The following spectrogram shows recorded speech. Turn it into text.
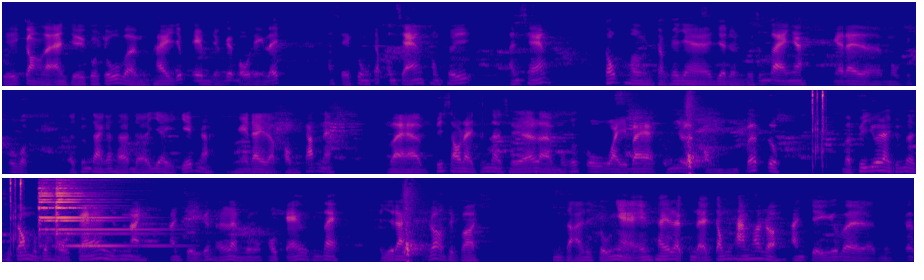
Chỉ cần là anh chị cô chú về mình thay giúp em những cái bộ đèn led nó sẽ cung cấp ánh sáng không khí ánh sáng tốt hơn cho cái gia, gia đình của chúng ta nha. Ngay đây là một cái khu vực để chúng ta có thể để giày dép nè. Ngay đây là phòng khách nè. Và phía sau đây chúng ta sẽ là một cái khu quầy bar cũng như là phòng bếp luôn và phía dưới đây chúng ta sẽ có một cái hồ cá như thế này. Anh chị có thể làm được hồ cá của chúng ta ở dưới đây. Rất là tuyệt vời. Hiện tại thì chủ nhà em thấy là cũng đã chống thăm hết rồi. Anh chị cứ về là mình cứ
